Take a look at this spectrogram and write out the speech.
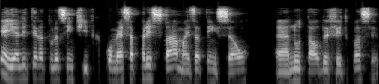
E aí a literatura científica começa a prestar mais atenção é, no tal do efeito placebo.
